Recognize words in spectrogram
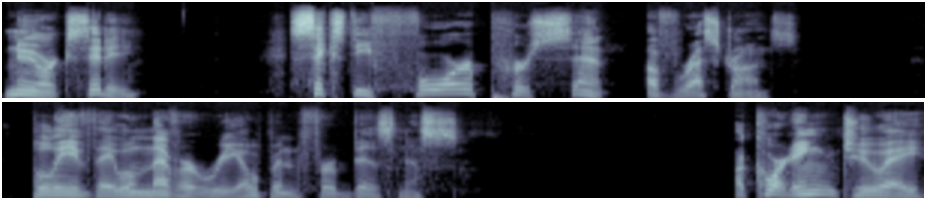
New York City, 64% of restaurants believe they will never reopen for business. According to a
